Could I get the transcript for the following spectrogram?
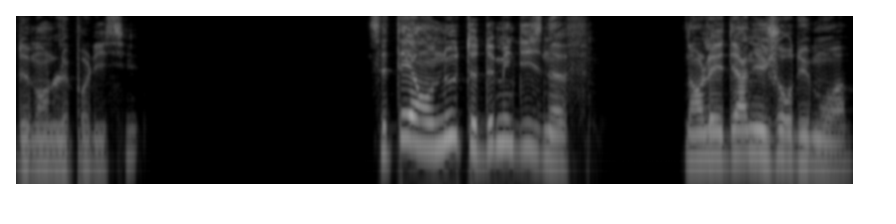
demande le policier. C'était en août 2019, dans les derniers jours du mois.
